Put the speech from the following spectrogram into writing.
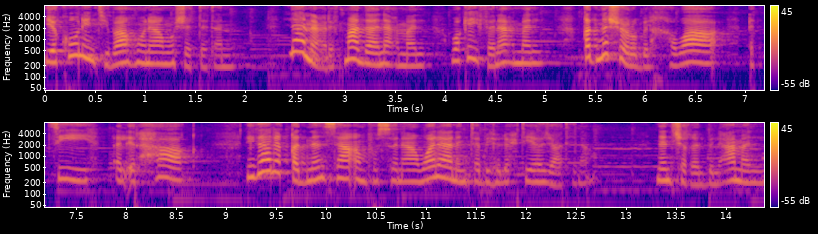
يكون انتباهنا مشتتا. لا نعرف ماذا نعمل وكيف نعمل. قد نشعر بالخواء التيه الإرهاق. لذلك قد ننسى أنفسنا ولا ننتبه لاحتياجاتنا. ننشغل بالعمل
